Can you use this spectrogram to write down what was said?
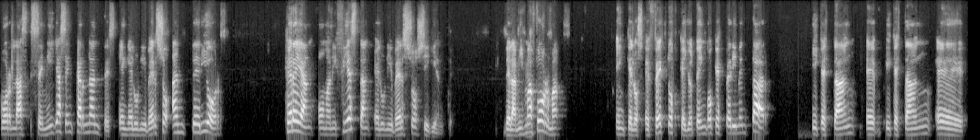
por las semillas encarnantes en el universo anterior crean o manifiestan el universo siguiente. De la misma forma, en que los efectos que yo tengo que experimentar y que están, eh, y que están, eh,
